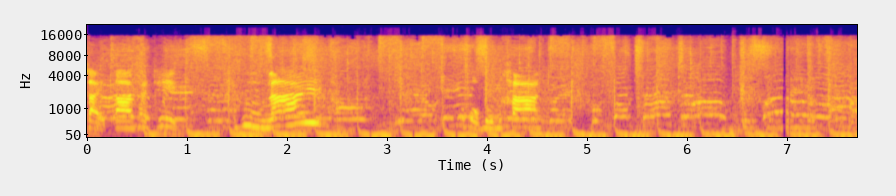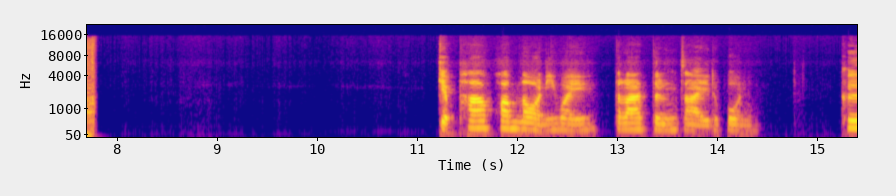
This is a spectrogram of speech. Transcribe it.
สายตาแพทริกหืมไล่โอ้โหมุมข้าง เก็บภาพความหล่อนี้ไว้ตราตรึงใจทุกคน คือ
